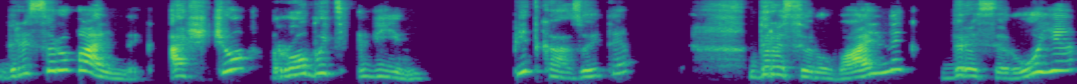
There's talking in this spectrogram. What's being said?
дресирувальник. А що робить він? Підказуйте. Дресирувальник дресирує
